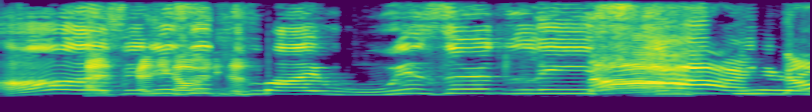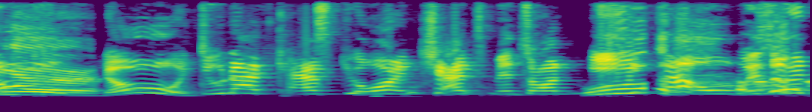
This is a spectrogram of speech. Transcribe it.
Ah, As- if it you call it, isn't says- my wizardly Ah, no, inferior. no! Do not cast your enchantments on me, foul wizard!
